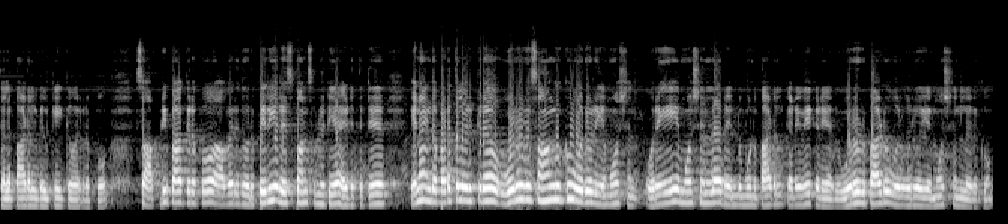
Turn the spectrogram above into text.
சில பாடல்கள் கேட்க வர்றப்போ. ஸோ அப்படி பார்க்குறப்போ அவர் இது ஒரு பெரிய ரெஸ்பான்சிபிலிட்டியாக எடுத்துட்டு ஏன்னா இந்த படத்தில் இருக்கிற ஒரு ஒரு சாங்குக்கும் ஒரு ஒரு எமோஷன் ஒரே எமோஷனில் ரெண்டு மூணு பாடல் கிடையவே கிடையாது. ஒரு ஒரு பாடும் ஒரு ஒரு எமோஷனில் இருக்கும்.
